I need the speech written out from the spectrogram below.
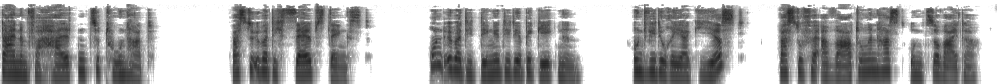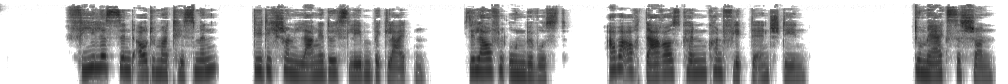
deinem Verhalten zu tun hat. Was du über dich selbst denkst und über die Dinge, die dir begegnen und wie du reagierst, was du für Erwartungen hast und so weiter. Vieles sind Automatismen, die dich schon lange durchs Leben begleiten. Sie laufen unbewusst, aber auch daraus können Konflikte entstehen. Du merkst es schon.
